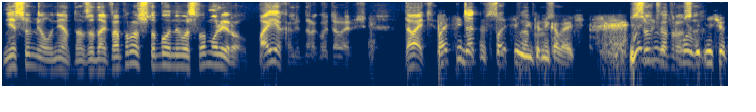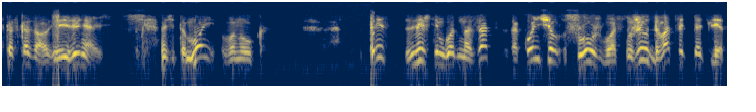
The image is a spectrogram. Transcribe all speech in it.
не сумел внятно задать вопрос, чтобы он его сформулировал. Поехали, дорогой товарищ. Давайте. Спасибо, так, спасибо, Виктор Николаевич. Суть Я, вопроса. Может быть, нечетко сказал, я извиняюсь. Значит, мой внук лишним года назад закончил службу, отслужил 25 лет.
